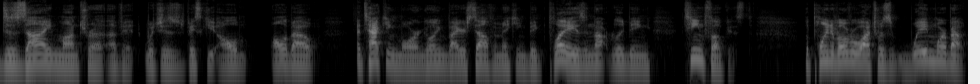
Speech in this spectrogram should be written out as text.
design mantra of it, which is basically all all about attacking more and going by yourself and making big plays and not really being team focused. The point of Overwatch was way more about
